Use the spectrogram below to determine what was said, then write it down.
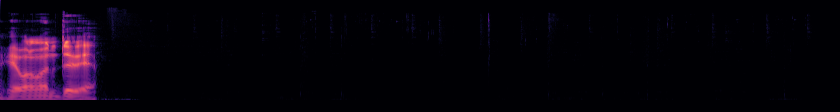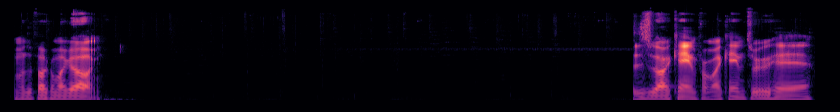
Okay, what am I going to do here? Where the fuck am I going? This is where I came from. I came through here.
